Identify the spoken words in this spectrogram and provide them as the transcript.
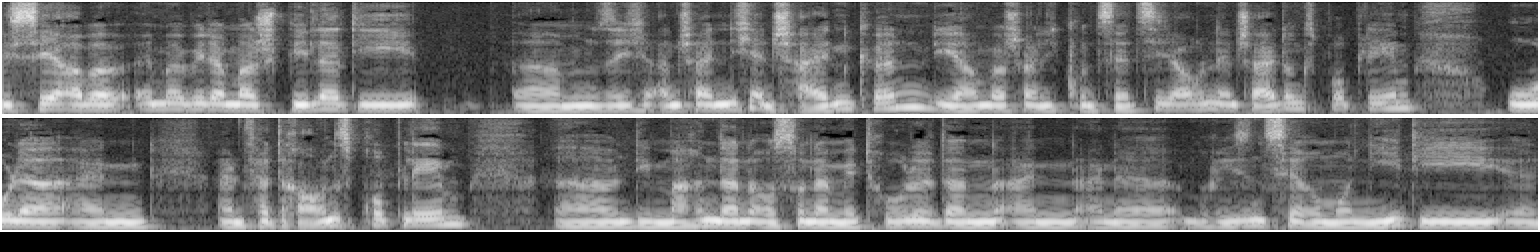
ich sehe aber immer wieder mal Spieler, die ähm, sich anscheinend nicht entscheiden können. Die haben wahrscheinlich grundsätzlich auch ein Entscheidungsproblem oder ein, ein Vertrauensproblem. Äh, die machen dann aus so einer Methode dann ein, eine Riesenzeremonie, die, äh,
